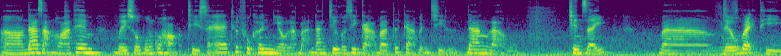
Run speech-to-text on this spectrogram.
uh, đa dạng hóa thêm với số vốn của họ thì sẽ thuyết phục hơn nhiều là bạn đang chưa có gì cả và tất cả vẫn chỉ đang là trên giấy. Và nếu vậy thì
